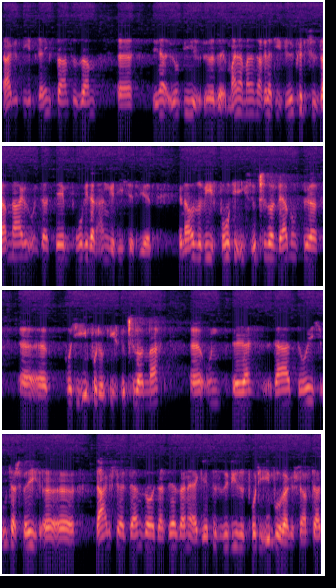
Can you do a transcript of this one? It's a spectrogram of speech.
nagelt sich einen Trainingsplan zusammen, äh, den er irgendwie äh, meiner Meinung nach relativ willkürlich zusammennagelt und das dem Profi dann angedichtet wird. Genauso wie Profi XY Werbung für äh, äh Proteinprodukt XY macht äh, und äh, das dadurch unterschwellig äh, dargestellt werden soll, dass er seine Ergebnisse wie dieses Proteinpulver geschafft hat,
